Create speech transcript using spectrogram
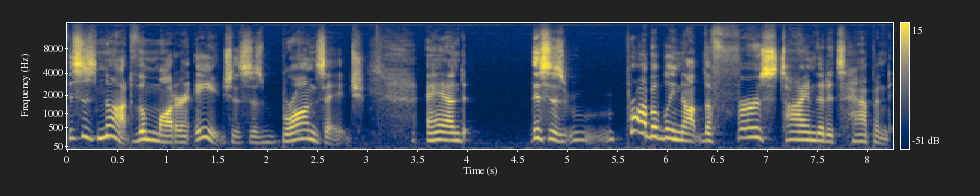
this is not the modern age, this is Bronze Age. And this is probably not the first time that it's happened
